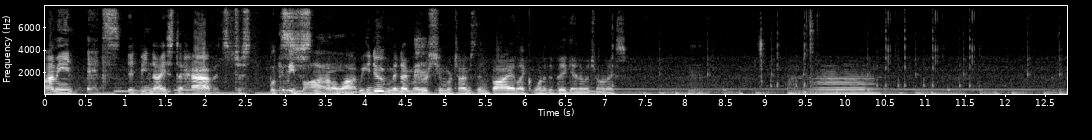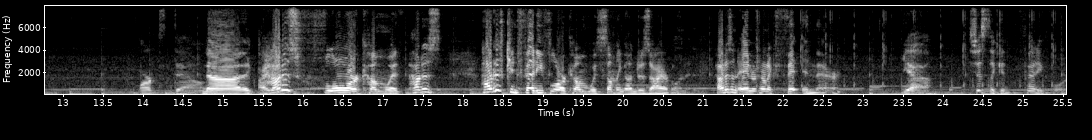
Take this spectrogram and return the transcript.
i mean it's it'd be nice to have it's just What can we buy? not a lot we can do midnight motors two more times then buy like one of the big animatronics Marked down. nah like, how does floor come with how does how does confetti floor come with something undesirable in it how does an animatronic fit in there Yeah. It's just a confetti floor.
